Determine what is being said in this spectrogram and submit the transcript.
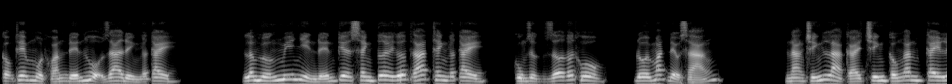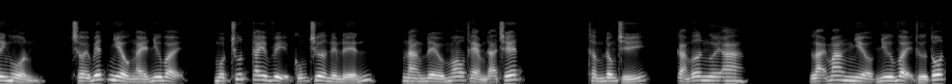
cộng thêm một khoán đến hộ gia đình ớt cay. Lâm hướng Mỹ nhìn đến kia xanh tươi ướt át thanh ớt cay, cùng rực rỡ ớt khô, đôi mắt đều sáng. Nàng chính là cái chính cống ăn cay linh hồn, trời biết nhiều ngày như vậy, một chút cay vị cũng chưa nếm đến, nàng đều mau thèm đã chết. Thầm đồng chí, cảm ơn ngươi a. Lại mang nhiều như vậy thứ tốt.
